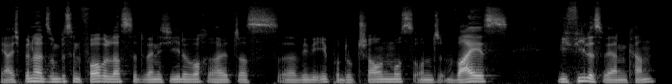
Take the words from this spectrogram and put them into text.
Ja, ich bin halt so ein bisschen vorbelastet, wenn ich jede Woche halt das äh, WWE-Produkt schauen muss und weiß, wie viel es werden kann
